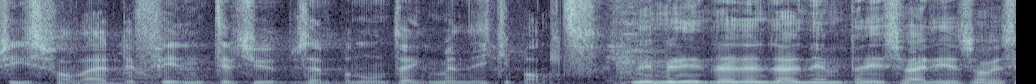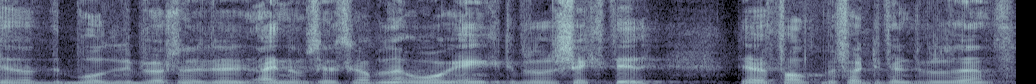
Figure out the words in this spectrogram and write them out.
Prisfallet er definitivt 20% på noen ting, men ikke på alt. Men, men det, er nevnt her I Sverige så har vi sett at både de børsnoterte eiendomsselskapene og enkelte prosjekter de har falt med 40-50%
